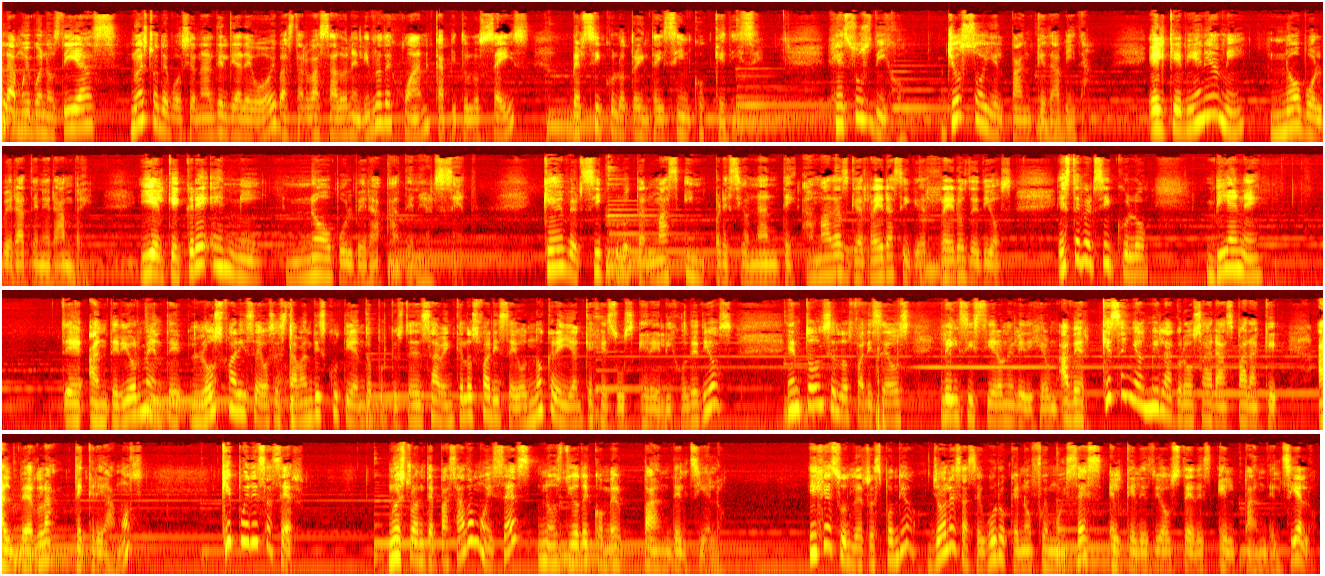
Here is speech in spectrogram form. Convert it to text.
Hola, muy buenos días. Nuestro devocional del día de hoy va a estar basado en el libro de Juan, capítulo 6, versículo 35, que dice, Jesús dijo, Yo soy el pan que da vida. El que viene a mí no volverá a tener hambre, y el que cree en mí no volverá a tener sed. Qué versículo tan más impresionante, amadas guerreras y guerreros de Dios. Este versículo viene anteriormente los fariseos estaban discutiendo porque ustedes saben que los fariseos no creían que Jesús era el Hijo de Dios. Entonces los fariseos le insistieron y le dijeron, a ver, ¿qué señal milagrosa harás para que al verla te creamos? ¿Qué puedes hacer? Nuestro antepasado Moisés nos dio de comer pan del cielo. Y Jesús les respondió, yo les aseguro que no fue Moisés el que les dio a ustedes el pan del cielo.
